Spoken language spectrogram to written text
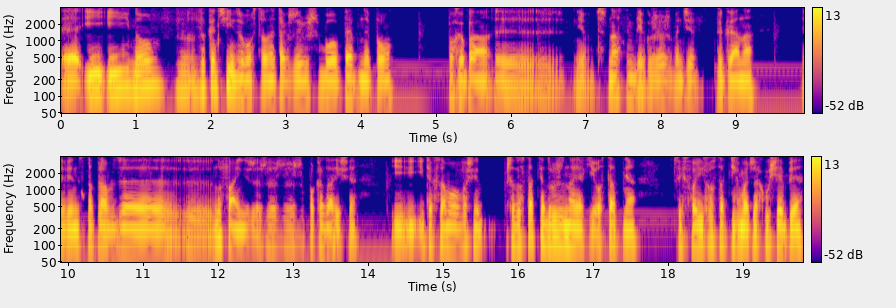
E, i, i no wykręcili w drugą stronę, tak, że już było pewne po, po chyba e, nie wiem, 13 biegu, że już będzie wygrana, więc naprawdę e, no fajnie, że, że, że, że pokazali się. I, i, i tak samo właśnie przedostatnia drużyna, jak i ostatnia w tych swoich ostatnich meczach u siebie,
